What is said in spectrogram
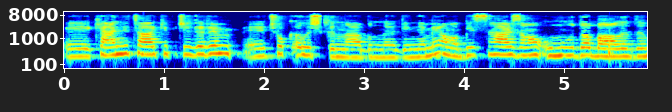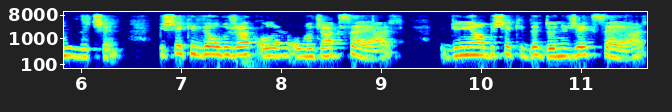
E, kendi takipçilerim e, çok alışkınlar bunları dinlemeye ama biz her zaman umuda bağladığımız için bir şekilde olacak olan olacaksa eğer dünya bir şekilde dönecekse eğer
